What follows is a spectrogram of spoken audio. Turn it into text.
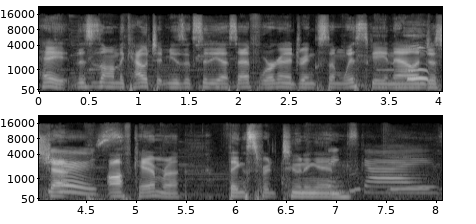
Hey, this is on the couch at Music City SF. We're gonna drink some whiskey now and just cheers. chat off camera. Thanks for tuning in. Thanks, guys.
